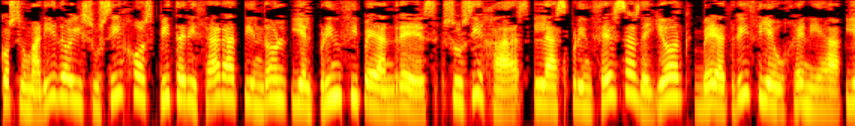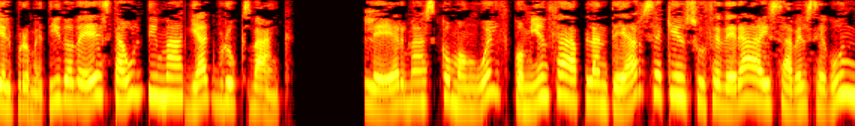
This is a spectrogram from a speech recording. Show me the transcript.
con su marido y sus hijos Peter y Zara Tyndall, y el príncipe Andrés, sus hijas, las princesas de York, Beatriz y Eugenia, y el prometido de esta última, Jack Brooksbank. Leer más Commonwealth comienza a plantearse quién sucederá a Isabel II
